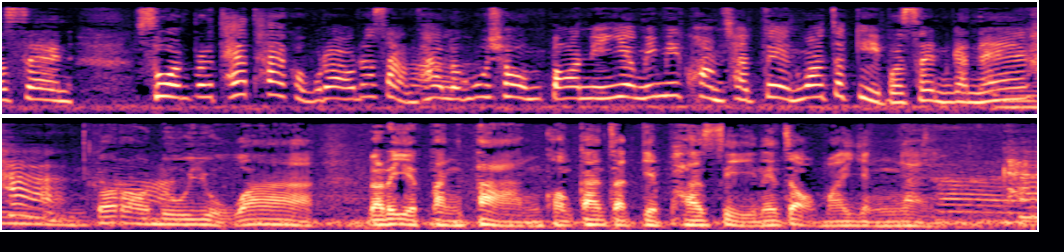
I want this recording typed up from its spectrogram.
30%ส่วนประเทศไทยของเราทั้งสามท่านและคุณผู้ชม ตอนนี้ยังไม่มีความชัดเจนว่าจะกี่เปอร์เซ็นต์กันแน่ค่ะ ก็รอดูอยู่ว่ารายละเอียดต่างๆ ของการจัดเก็บภาษีเนี่ยจะออกมายังไง ค่ะ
